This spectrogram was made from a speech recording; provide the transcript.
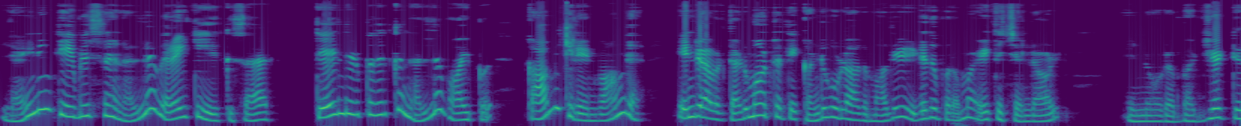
டைனிங் டேபிள்ஸ்ல நல்ல வெரைட்டி இருக்கு சார். தேர்ந்தெடுப்பதற்கு நல்ல வாய்ப்பு. காமிக்கிறேன் வாங்க என்று அவர் தடுமாற்றத்தை கண்டுகொள்ளாத மாதிரி இடதுபுறம் அழைத்து சென்றாள். என்னோட பட்ஜெட்டு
